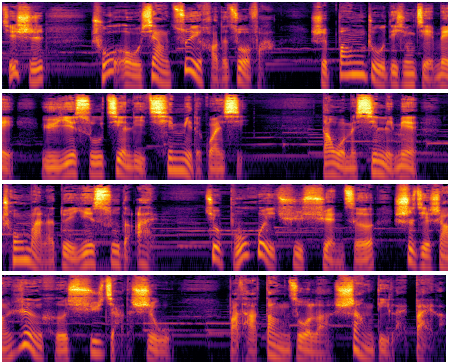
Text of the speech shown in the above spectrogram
其实，除偶像最好的做法是帮助弟兄姐妹与耶稣建立亲密的关系。当我们心里面充满了对耶稣的爱，就不会去选择世界上任何虚假的事物。把它当做了上帝来拜了。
